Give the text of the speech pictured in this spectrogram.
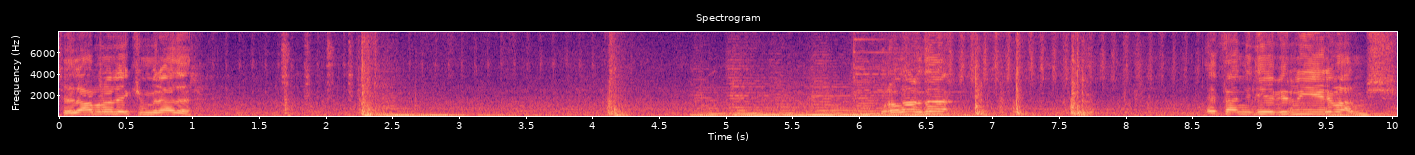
Selamun aleyküm birader. Buralarda Efendi diye birinin yeri varmış.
